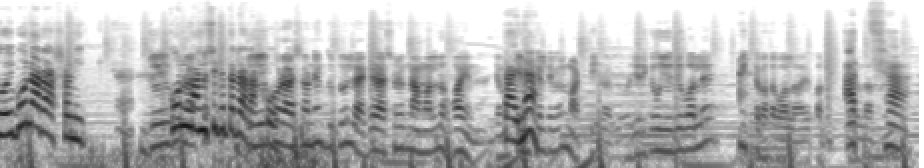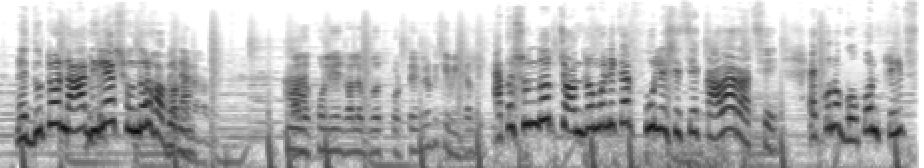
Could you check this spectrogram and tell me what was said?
জৈব না রাসায়নিক কোন মানসিকতাটা রাখো? জৈব রাসায়নিক দুটোই লাগে রাসায়নিক না মারলে হয় না। যেমন কেমিক্যাল টেমিক্যাল মারতেই হবে। যদি কেউ যদি বলে মিথ্যে কথা বলা হয়। আচ্ছা। মানে দুটো না দিলে সুন্দর হবে না। ভালো ফলিয়েজ ভালো গ্রোথ করতে গেলে একটু কেমিক্যাল দিতে এত সুন্দর চন্দ্রমল্লিকার ফুল এসেছে কালার আছে। এক কোনো গোপন টিপস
